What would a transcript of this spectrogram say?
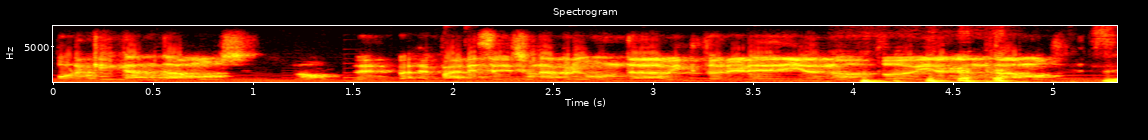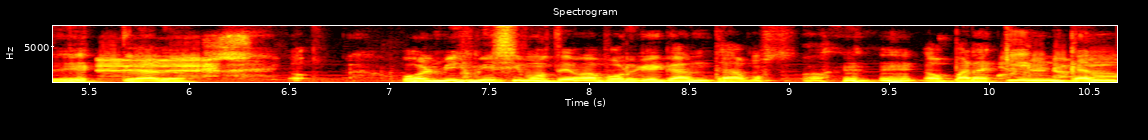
¿por qué cantamos? ¿no? Parece que es una pregunta a Víctor Heredia, ¿no? Todavía cantamos. sí, eh, claro. O el mismísimo tema ¿Por qué cantamos? o para quién can...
